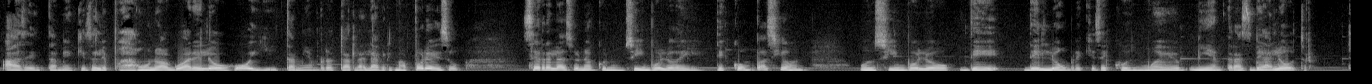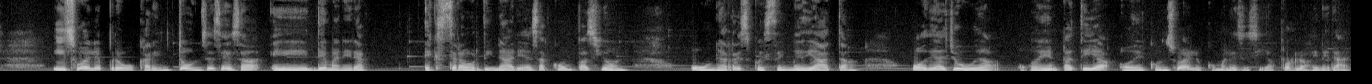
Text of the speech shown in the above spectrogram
hacen también que se le pueda uno aguar el ojo y también brotar la lágrima. Por eso se relaciona con un símbolo de, compasión, un símbolo de, del hombre que se conmueve mientras ve al otro. Y suele provocar entonces esa, eh, de manera extraordinaria esa compasión, una respuesta inmediata o de ayuda o de empatía o de consuelo, como les decía, por lo general,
